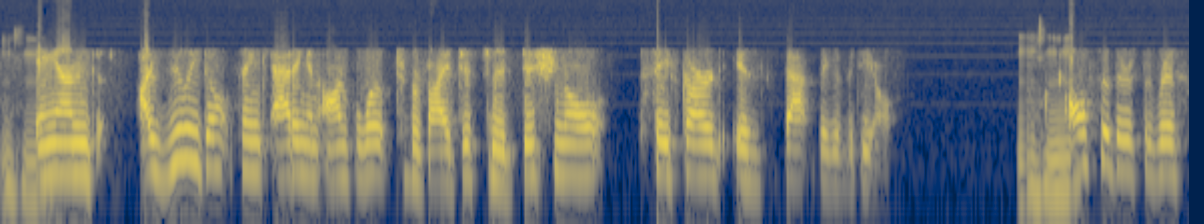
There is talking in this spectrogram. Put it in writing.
Mm-hmm. And I really don't think adding an envelope to provide just an additional safeguard is that big of a deal. Mm-hmm. Also, there's the risk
